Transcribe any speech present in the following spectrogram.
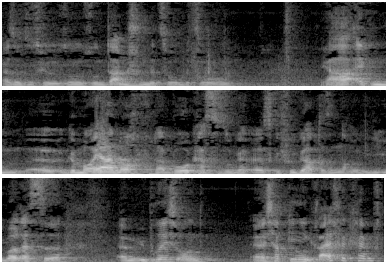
Also so, so, so ein Dungeon mit so, mit so ja, alten äh, Gemäuer noch von der Burg hast du so ge- das Gefühl gehabt, da sind noch irgendwie die Überreste ähm, übrig und äh, ich habe gegen den Greif gekämpft,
